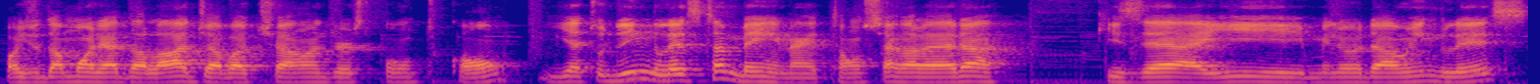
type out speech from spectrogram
pode dar uma olhada lá, javachallengers.com. E é tudo em inglês também, né? Então, se a galera quiser aí melhorar o inglês,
